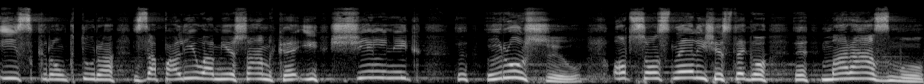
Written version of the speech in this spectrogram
iskrą, która zapaliła mieszankę i silnik e, ruszył. Otrząsnęli się z tego e, marazmu,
